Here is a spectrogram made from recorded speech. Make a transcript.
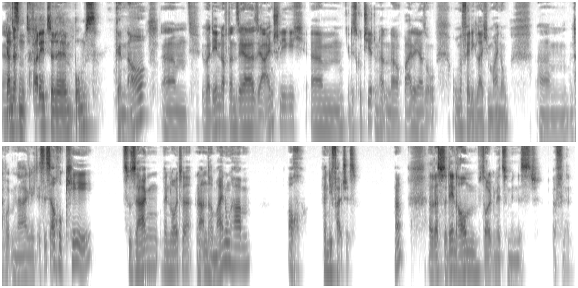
Äh, ganzen das, traditionellen Bums. Genau, ähm, über den doch dann sehr, sehr einschlägig ähm, diskutiert und hatten da auch beide ja so ungefähr die gleiche Meinung. Ähm, und da wurde mir nahegelegt, es ist auch okay zu sagen, wenn Leute eine andere Meinung haben, auch wenn die falsch ist. Ne? Also das, den Raum sollten wir zumindest öffnen.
